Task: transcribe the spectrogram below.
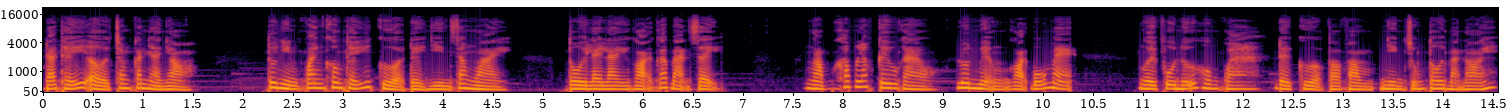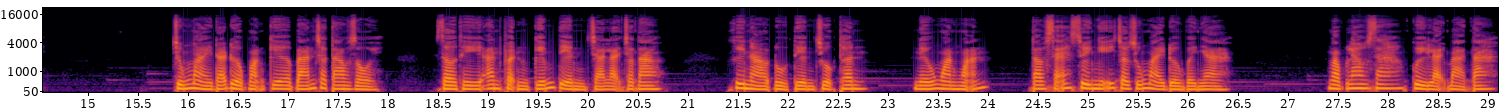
đã thấy ở trong căn nhà nhỏ. Tôi nhìn quanh không thấy cửa để nhìn ra ngoài. Tôi lay lay gọi các bạn dậy. Ngọc khóc lóc kêu gào, luôn miệng gọi bố mẹ. Người phụ nữ hôm qua đẩy cửa vào phòng nhìn chúng tôi mà nói. Chúng mày đã được bọn kia bán cho tao rồi. Giờ thì an phận kiếm tiền trả lại cho tao. Khi nào đủ tiền chuộc thân, nếu ngoan ngoãn, tao sẽ suy nghĩ cho chúng mày đường về nhà. Ngọc lao ra quỳ lại bà ta.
